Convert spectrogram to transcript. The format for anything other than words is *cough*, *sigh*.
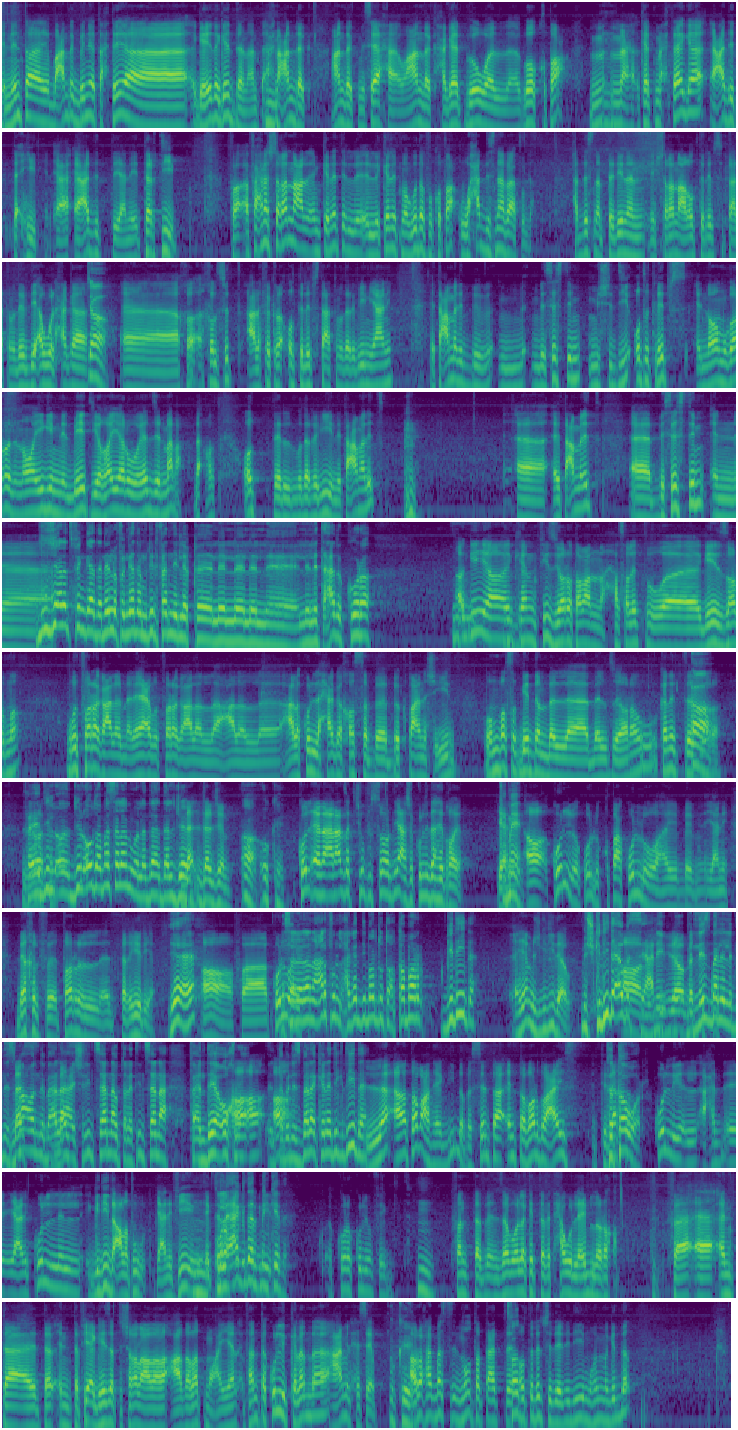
إن أنت يبقى عندك بنية تحتية جيدة جدا. أنت إحنا عندك عندك مساحة وعندك حاجات جوه جوه القطاع م- كانت محتاجة إعادة تأهيل يعني إعادة يعني ترتيب. فإحنا اشتغلنا على الإمكانيات اللي اللي كانت موجودة في القطاع وحدثناها بقى كلها. إحنا ابتدينا اشتغلنا على أوضة اللبس بتاعة المدرب دي أول حاجة آه، خ- خلصت على فكرة أوضة اللبس بتاعت المدربين يعني. اتعملت ب system مش دي أوضة لبس إن هو مجرد إن هو يجي من البيت يغير وينزل الملعب. لأ. أوضة المدربين اتعملت *clears throat* آه، اتعملت آه، ب system إن آه، دي زيارة فنجا دانيلو فنجا المدير الفني للاتحاد الكورة. جه آه، كان في زيارة طبعا حصلت وجه زارنا واتفرج على الملاعب واتفرج على ال على ال على كل حاجة خاصة بقطاع الناشئين وانبسط جدا بال بالزيارة وكانت زيارة. فهي دي دي الأوضة مثلا ولا ده ده الجيم؟ ده, ده الجيم. آه okay. كل أنا أنا عايزك تشوف الصور دي عشان كل ده هيتغير. يعني كمان؟ آه كل كل القطاع كله هي يعني داخل في إطار التغيير يعني. ياه. آه فكل بس أنا اللي أنا عارفه إن الحاجات دي برضو تعتبر جديدة. هي مش جديدة قوي مش جديدة قوي آه، بس يعني جديدة أوي، بس بالنسبة للي بنسمعه إن بقى لها بس- 20 سنة و30 سنة في أندية أخرى آه، آه، أنت آه. بالنسبة لك هنا دي جديدة لا آه طبعا هي جديدة بس أنت أنت برضو عايز تطور. كل الأحد يعني كل الجديد على طول يعني في اللي أجدد من. كده الكورة كل يوم فيها جديد. فأنت زي ما بقول لك أنت بتحول لعيب لرقم فأنت أنت في أجهزة بتشتغل على عضلات معينه فأنت كل الكلام ده عامل حسابه أوكي. أروح لك بس النقطة بتاعت. أوضة اللبس دي, دي مهمة جدا.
